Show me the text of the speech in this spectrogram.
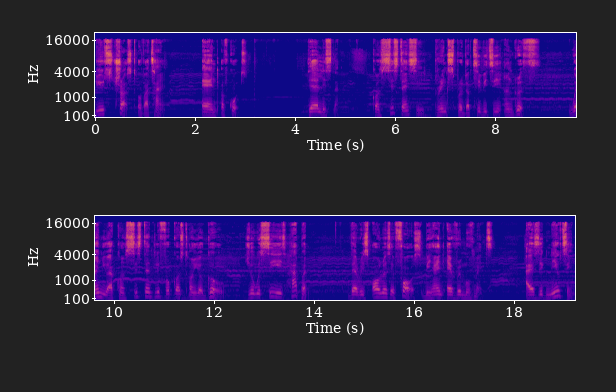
builds trust over time. End of quote. Dear listener, consistency brings productivity and growth. When you are consistently focused on your goal, you will see it happen. There is always a force behind every movement. Isaac Newton,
